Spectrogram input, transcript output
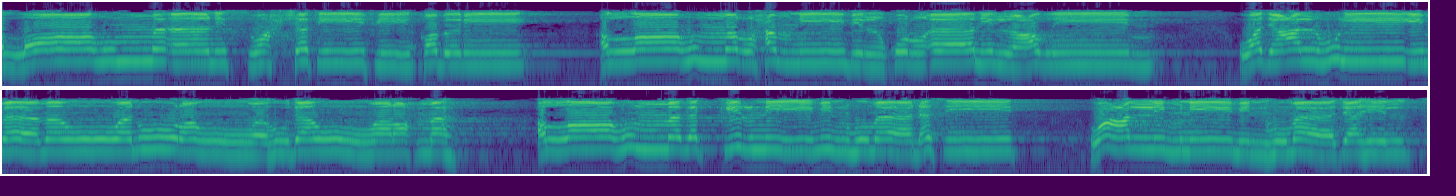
اللهم آنس وحشتي في قبري. اللهم ارحمني بالقرآن العظيم. واجعله لي إماما ونورا وهدى ورحمة. اللهم ذكرني منه ما نسيت. وعلمني منه ما جهلت.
